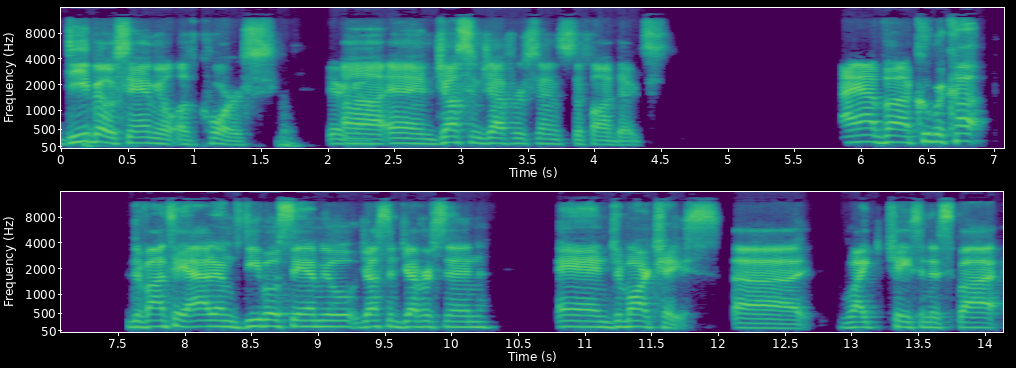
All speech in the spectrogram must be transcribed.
Deebo Samuel, of course, uh, and Justin Jefferson, Stefon Diggs. I have uh, Cooper Kupp, Davante Adams, Deebo Samuel, Justin Jefferson, and Ja'Marr Chase. Uh, like chasing this spot.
